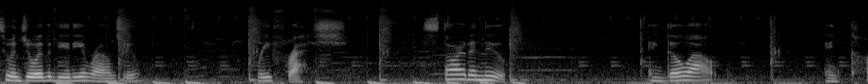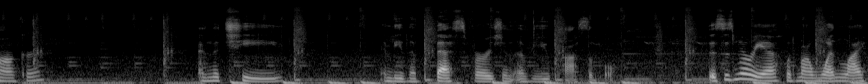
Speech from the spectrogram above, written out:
to enjoy the beauty around you, refresh start anew and go out and conquer and achieve and be the best version of you possible. This is Maria with my One Life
